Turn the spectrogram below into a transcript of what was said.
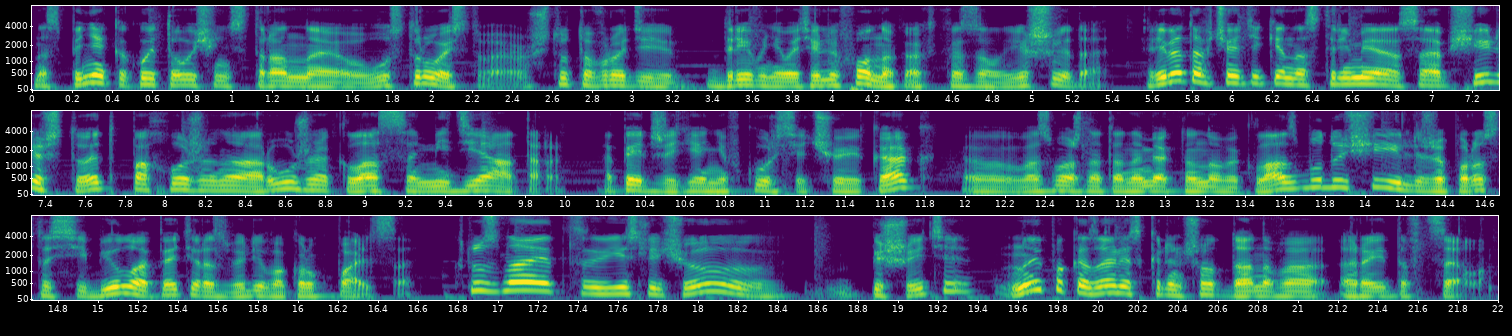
на спине какое-то очень странное устройство. Что-то вроде древнего телефона, как сказал Ешида. Ребята в чатике на стриме сообщили, что это похоже на оружие класса Медиатор. Опять же, я не в курсе, что и как. Э, возможно, это намек на новый класс будущий, или же просто Сибилу опять развели вокруг пальца. Кто знает, если что, пишите. Ну и показали скриншот данного рейда в целом.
